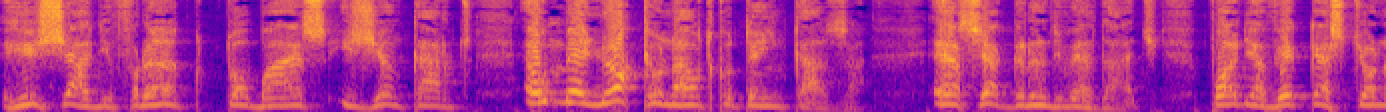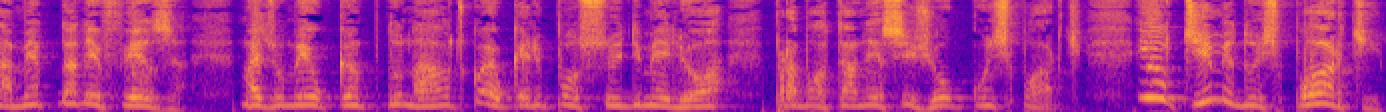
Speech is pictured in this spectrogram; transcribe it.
Richard Franco, Tomás e Jean Carlos. É o melhor que o Náutico tem em casa. Essa é a grande verdade. Pode haver questionamento na defesa, mas o meio-campo do Náutico é o que ele possui de melhor para botar nesse jogo com o esporte. E o time do esporte,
